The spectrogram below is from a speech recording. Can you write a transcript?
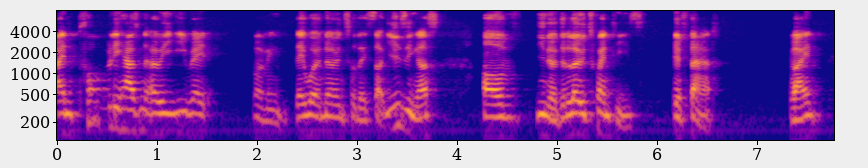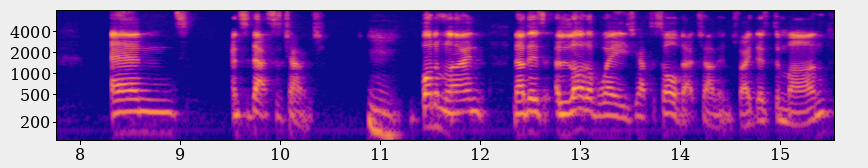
and probably has an OEE rate. I mean, they won't know until they start using us of you know the low twenties, if that, right? And and so that's the challenge. Mm. Bottom line, now, there's a lot of ways you have to solve that challenge, right? There's demand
